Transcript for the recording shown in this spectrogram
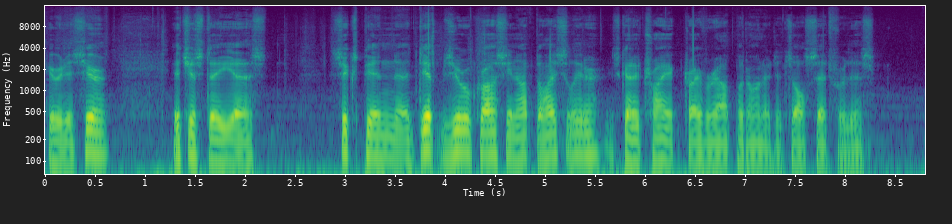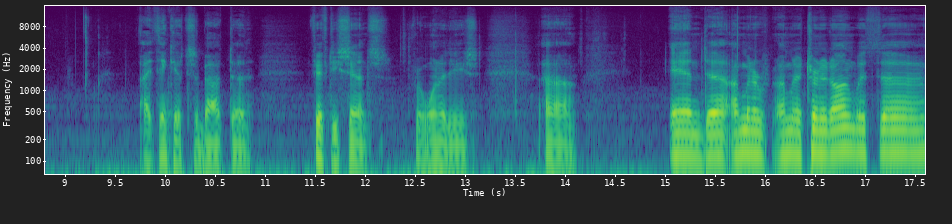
Here it is here. It's just a uh, six pin uh, dip zero crossing opto isolator. It's got a triac driver output on it. It's all set for this. I think it's about uh, 50 cents for one of these. Uh, and uh, I'm gonna I'm gonna turn it on with uh,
